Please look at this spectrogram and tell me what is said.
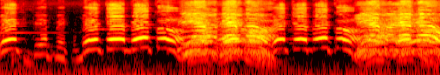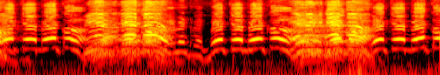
ಬೇಕು ಪಿಎಫ್ ಬೇಕು ಬೇಕೇ ಬೇಕು ಬೇಕೇ ಬೇಕು ಬೇಕೇ ಬೇಕು ಪೇಮೆಂಟ್ ಬೇಕು ಬೇಕೇ ಬೇಕು ಬೇಕೇ ಬೇಕು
